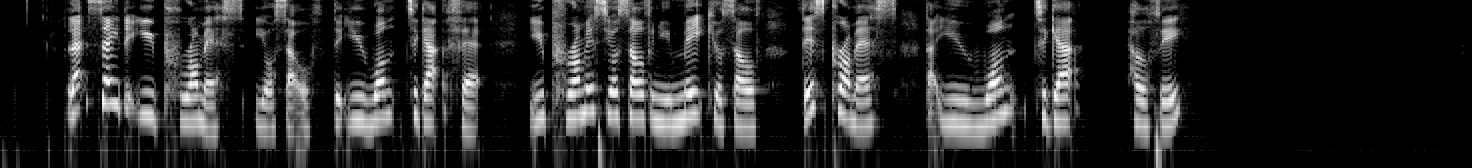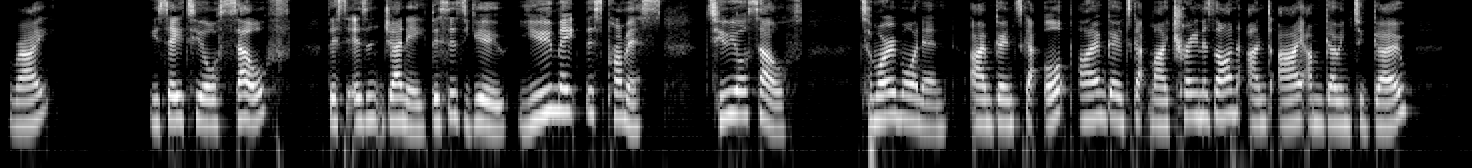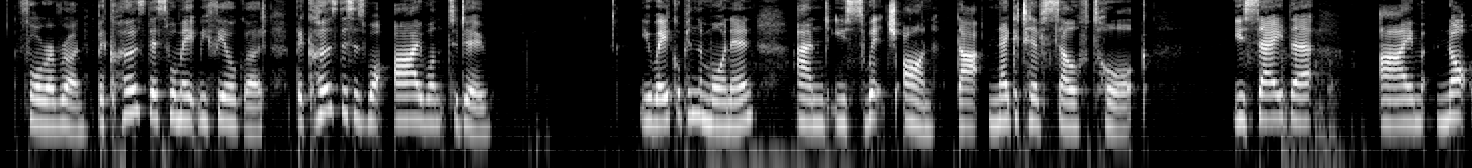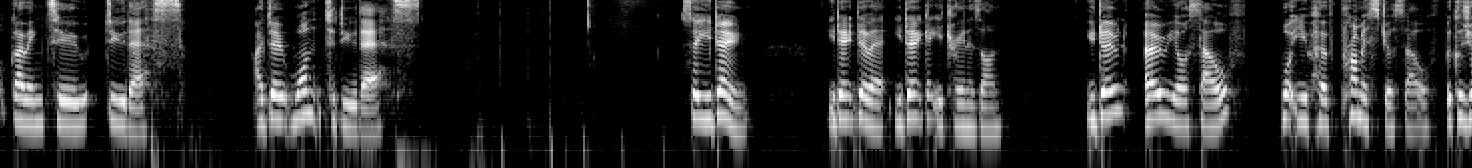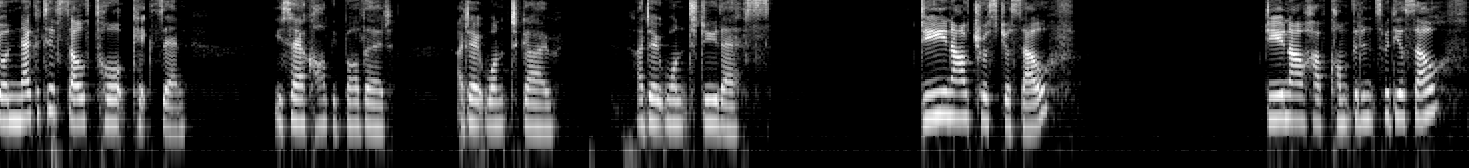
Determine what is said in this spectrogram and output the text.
Let's say that you promise yourself that you want to get fit. You promise yourself and you make yourself this promise that you want to get healthy right? You say to yourself, This isn't Jenny, this is you. You make this promise to yourself. Tomorrow morning, I'm going to get up, I'm going to get my trainers on, and I am going to go for a run because this will make me feel good, because this is what I want to do. You wake up in the morning and you switch on that negative self talk. You say that I'm not going to do this. I don't want to do this. So you don't. You don't do it. You don't get your trainers on. You don't owe yourself what you have promised yourself because your negative self talk kicks in. You say, I can't be bothered. I don't want to go. I don't want to do this. Do you now trust yourself? Do you now have confidence with yourself?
